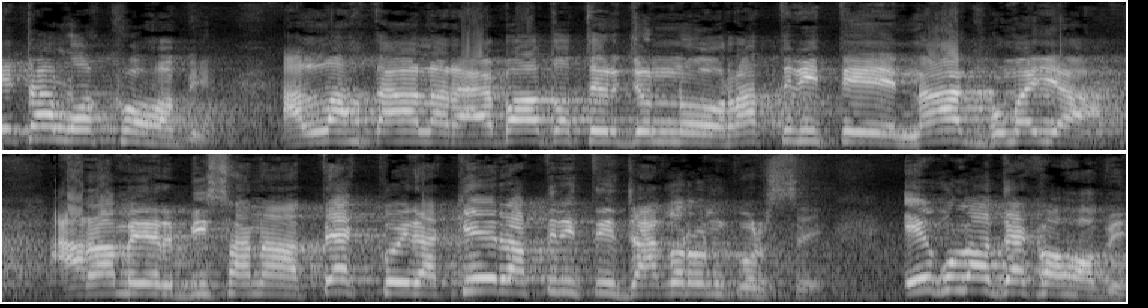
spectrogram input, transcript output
এটা লক্ষ্য হবে। আল্লাহ তাআলার আবাদতের জন্য রাত্রিতে না ঘুমাইয়া আরামের বিছানা ত্যাগ কইরা কে রাত্রিতে জাগরণ করছে, এগুলা দেখা হবে।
